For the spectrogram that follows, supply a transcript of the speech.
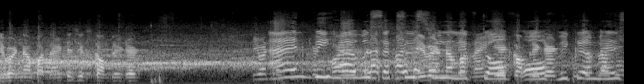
Event number 96 completed. Event and we have a successful number 98 liftoff of completed. Vikram S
